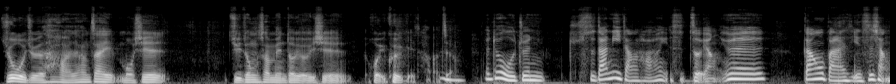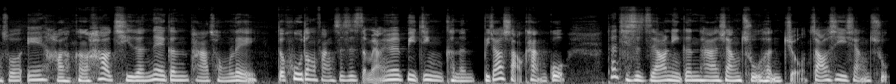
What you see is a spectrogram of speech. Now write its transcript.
就我觉得他好像在某些举动上面都有一些回馈给他，这样，哎、对，我觉得你史丹利讲的好像也是这样，因为刚刚我本来也是想说，哎、好很好奇人类跟爬虫类的互动方式是怎么样，因为毕竟可能比较少看过。但其实只要你跟他相处很久，朝夕相处，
